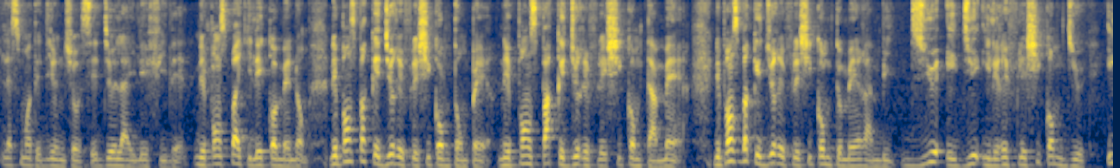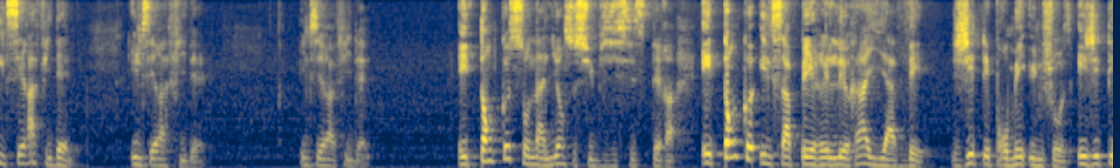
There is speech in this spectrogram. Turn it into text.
Laisse-moi te dire une chose, ce Dieu-là, il est fidèle. Ne pense pas qu'il est comme un homme. Ne pense pas que Dieu réfléchit comme ton père. Ne pense pas que Dieu réfléchit comme ta mère. Ne pense pas que Dieu réfléchit comme ton meilleur ami. Dieu est Dieu, il réfléchit comme Dieu. Il sera fidèle. Il sera fidèle. Il sera fidèle. Et tant que son alliance subsistera, et tant qu'il s'appellera Yahvé, je te promets une chose, et je te,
